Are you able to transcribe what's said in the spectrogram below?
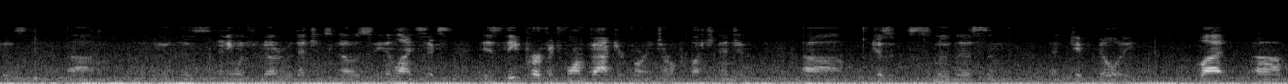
because, um, you know, as anyone familiar with engines knows, the inline six is the perfect form factor for an internal combustion engine um, because of smoothness and, and capability. But um,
